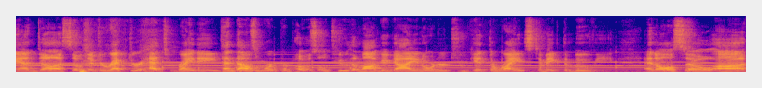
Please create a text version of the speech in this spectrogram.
And uh, so the director had to write a 10,000 word proposal to the manga guy in order to get the rights to make the movie. And also, uh,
